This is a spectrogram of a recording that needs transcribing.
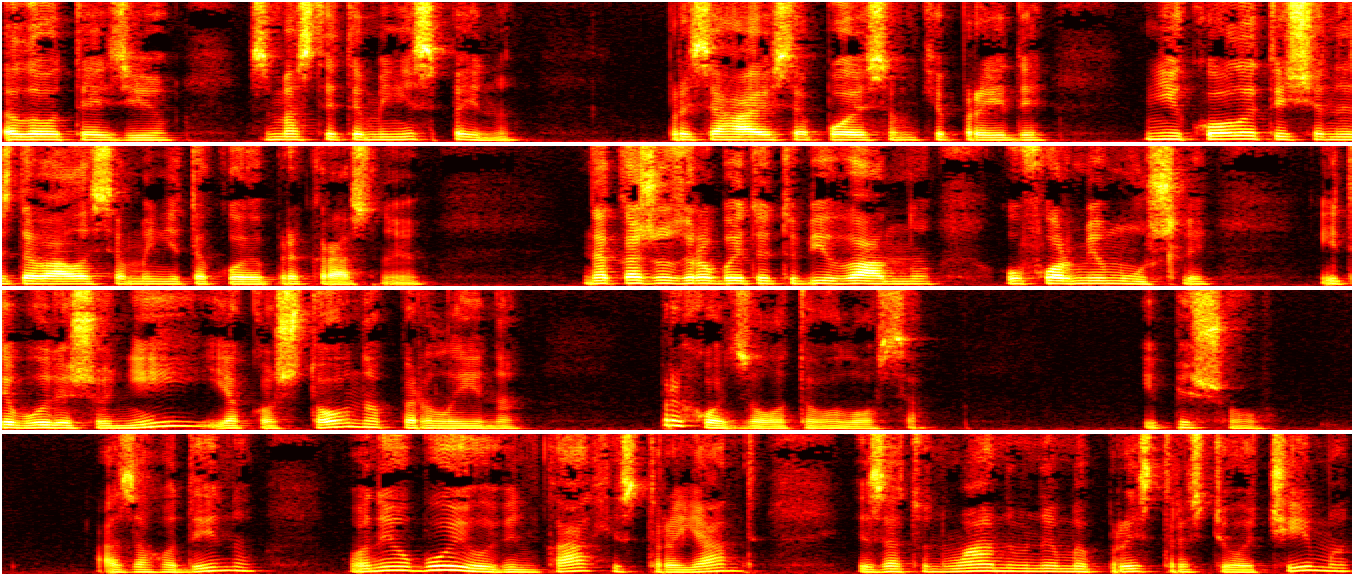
Елеотезію, змастити мені спину. Присягаюся поясом Кіприди. Ніколи ти ще не здавалася мені такою прекрасною. Накажу зробити тобі ванну у формі мушлі, і ти будеш у ній, як коштовна перлина. Приходь, золотоволоса. І пішов. А за годину вони обоє у вінках із троянд і затуманеними пристрастю очима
